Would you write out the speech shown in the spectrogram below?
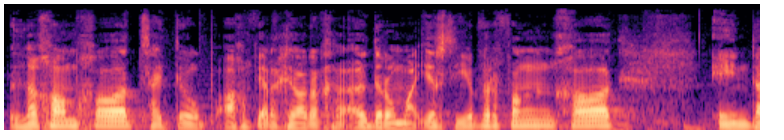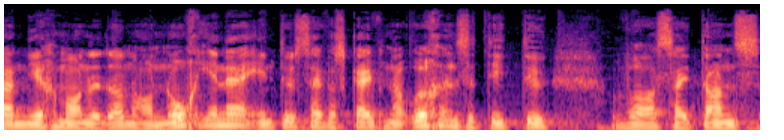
liggaam gehad. Sy het op 48 jarige ouderdom haar eerste heupvervanging gehad en dan 9 maande daarna nog eene en toe sy verskuif na Ooginstituut toe waar sy tans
